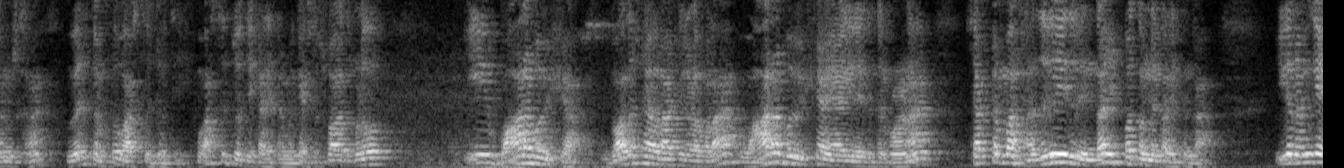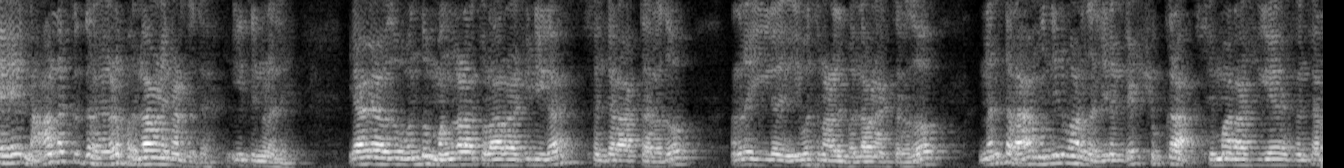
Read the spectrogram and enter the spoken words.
ನಮಸ್ಕಾರ. ವೆಲ್ಕಮ್ ಟು ವಾಸ್ತು ಜ್ಯೋತಿ ವಾಸ್ತು ಜ್ಯೋತಿ ಕಾರ್ಯಕ್ರಮಕ್ಕೆ ಸುಸ್ವಾಗತಗಳು. ಈ ವಾರ ಭವಿಷ್ಯ, ದ್ವಾದಶ ರಾಶಿಗಳ ಫಲ ವಾರ ಭವಿಷ್ಯ ಹೇಗಿದೆ ಅಂತ ತಿಳ್ಕೊಳ್ಳೋಣ. ಸೆಪ್ಟೆಂಬರ್ ಹದಿನೈದರಿಂದ ಇಪ್ಪತ್ತೊಂದನೇ ತಾರೀಕು ತನಕ. ಈಗ ನಮಗೆ ನಾಲ್ಕು ಗ್ರಹಗಳ ಬದಲಾವಣೆ ಕಾಣ್ತದೆ ಈ ತಿಂಗಳಲ್ಲಿ. ಯಾವ್ಯಾವುದು? ಒಂದು ಮಂಗಳ, ತುಲಾ ರಾಶಿ ಈಗ ಸಂಚಾರ ಆಗ್ತಾ ಇರೋದು. ಅಂದರೆ ಈಗ ಇವತ್ತು ನಾಳೆ ಬದಲಾವಣೆ ಆಗ್ತಾ ಇರೋದು. ನಂತರ ಮುಂದಿನ ವಾರದಲ್ಲಿ ನಮಗೆ ಶುಕ್ರ, ಸಿಂಹ ರಾಶಿಗೆ ಸಂಚಾರ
